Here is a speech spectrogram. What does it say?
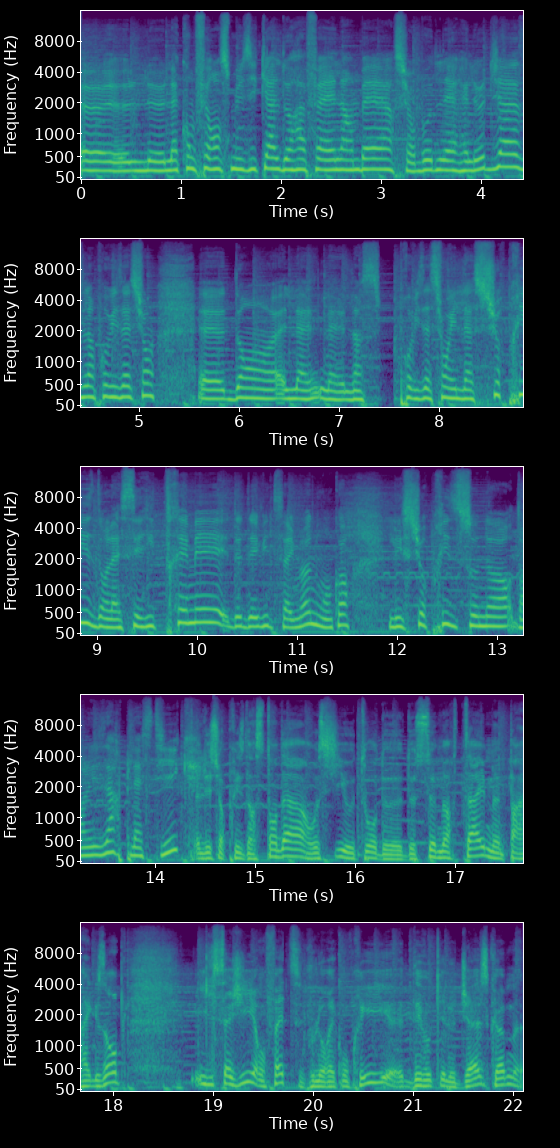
euh, la conférence musicale de Raphaël Imbert sur Baudelaire et le jazz, l'improvisation euh, dans la- la- l'improvisation et la surprise dans la série Trémé de David Simon ou encore les surprises sonores dans les arts plastiques. Les surprises d'un standard aussi autour de, de Summertime, par exemple. Il s'agit en fait, vous l'aurez compris, d'évoquer le jazz comme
